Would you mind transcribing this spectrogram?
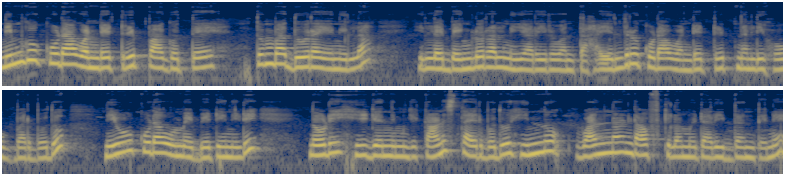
ನಿಮಗೂ ಕೂಡ ಒನ್ ಡೇ ಟ್ರಿಪ್ ಆಗುತ್ತೆ. ತುಂಬ ದೂರ ಏನಿಲ್ಲ. ಇಲ್ಲೇ ಬೆಂಗಳೂರಲ್ಲಿ ನಿಯರ್ ಇರುವಂತಹ ಎಲ್ಲರೂ ಕೂಡ ಒನ್ ಡೇ ಟ್ರಿಪ್ನಲ್ಲಿ ಹೋಗಿ ಬರ್ಬೋದು. ನೀವು ಕೂಡ ಒಮ್ಮೆ ಭೇಟಿ ನೀಡಿ. ನೋಡಿ, ಹೀಗೆ ನಿಮಗೆ ಕಾಣಿಸ್ತಾ ಇರ್ಬೋದು. ಇನ್ನೂ ಒನ್ ಆ್ಯಂಡ್ ಹಾಫ್ ಕಿಲೋಮೀಟರ್ ಇದ್ದಂತೆಯೇ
